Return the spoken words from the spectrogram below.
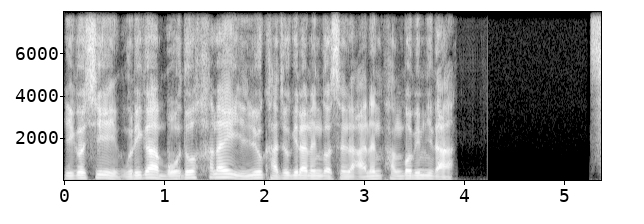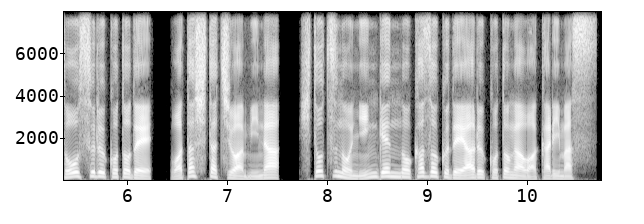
이것이 우리가 모두 하나의 인류 가족이라는 것을 아는 방법입니다. そうすることで私たちは皆一つの人間の家族であることがわかります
